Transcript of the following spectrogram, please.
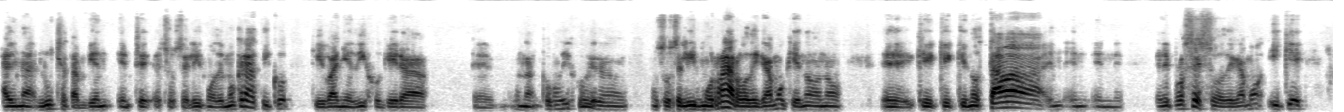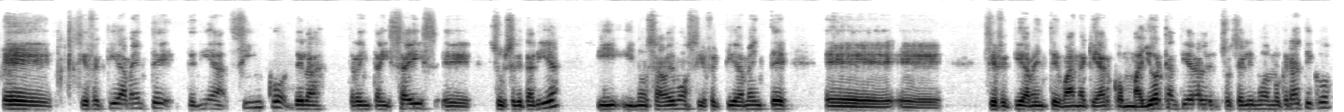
hay una lucha también entre el socialismo democrático, que Ibáñez dijo que era, una, ¿cómo dijo? Era un socialismo raro, digamos, que no, no, que, que, no estaba en, en, en, el proceso, digamos, y que si efectivamente tenía cinco de las 36 subsecretarías y, y, no sabemos si efectivamente si efectivamente van a quedar con mayor cantidad del socialismo democrático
